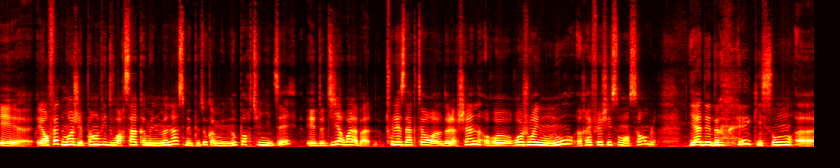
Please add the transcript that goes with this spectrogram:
Et, en fait, moi, j'ai pas envie de voir ça comme une menace, mais plutôt comme une opportunité et de dire voilà, bah, tous les acteurs de la chaîne, rejoignons-nous, réfléchissons ensemble. Il y a des données qui sont euh,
